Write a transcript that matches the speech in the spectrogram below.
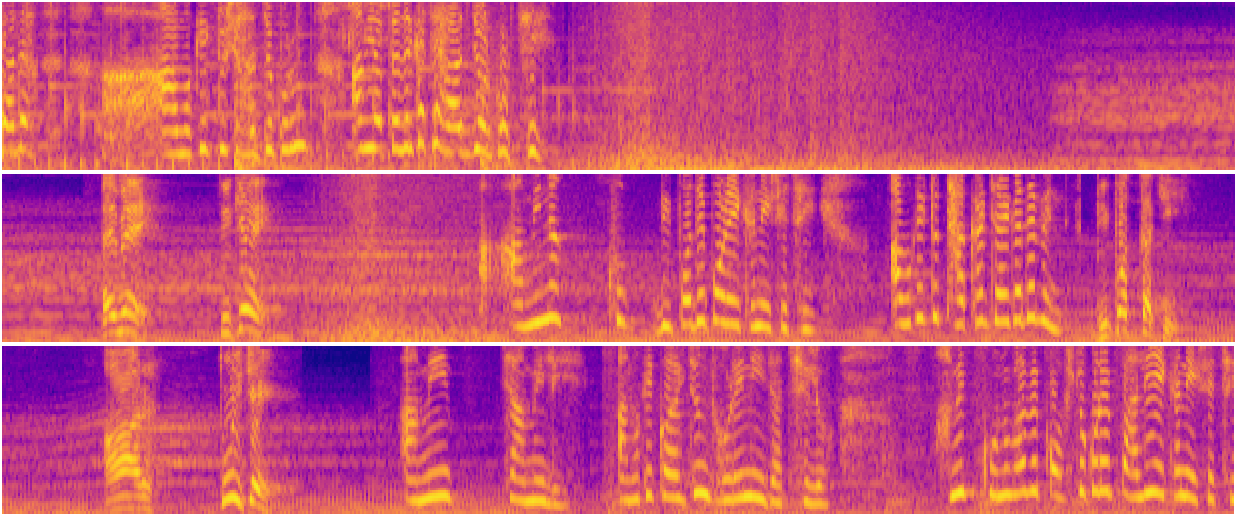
দাদা আমাকে একটু সাহায্য করুন। আমি আপনাদের কাছে হাত জোর করছি। এই মেয়ে তুই কে? আমি না খুব বিপদে পড়ে এখানে এসেছি। আমাকে একটু থাকার জায়গা দেবেন? বিপদটা কি? আর তুই কে? আমি চামেলি। আমাকে কয়েকজন ধরে নিয়ে যাচ্ছিল। আমি কোনোভাবে কষ্ট করে পালিয়ে এখানে এসেছি।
